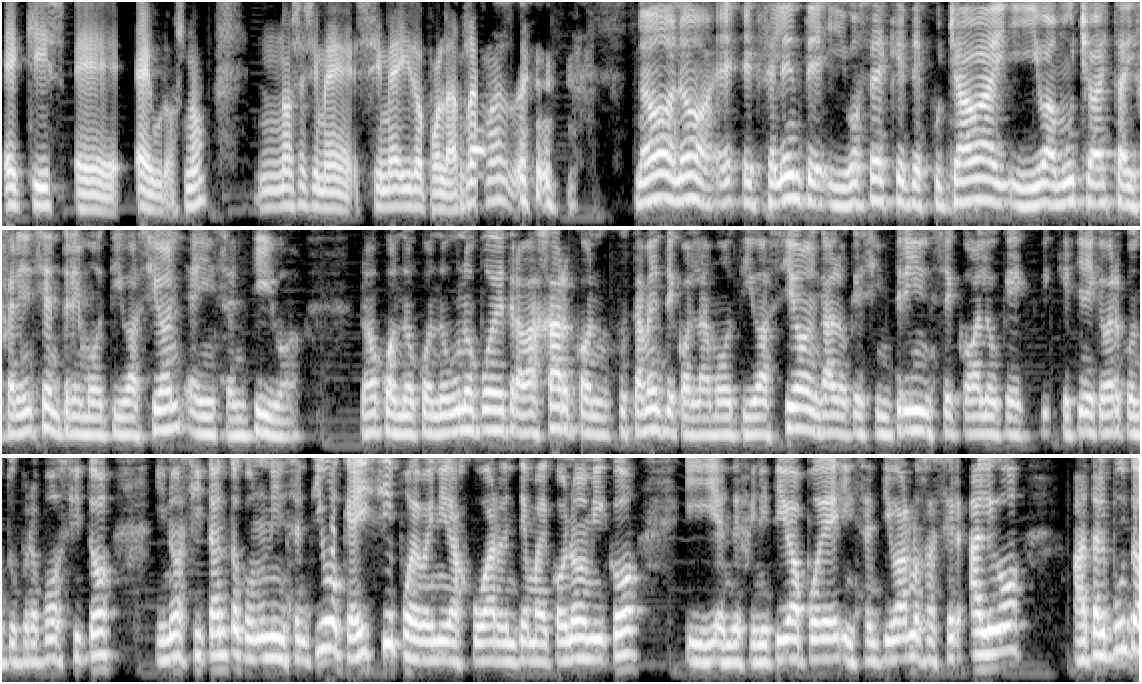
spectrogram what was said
X eh, euros. ¿no? no sé si me, si me he ido por las ramas. No, no, e, excelente. Y vos sabés que te escuchaba y iba mucho a esta diferencia entre motivación e incentivo. ¿No? Cuando, cuando uno puede trabajar con, justamente con la motivación, algo que es intrínseco, algo que, que, tiene que ver con tu propósito, y no así tanto con un incentivo que ahí sí puede venir a jugar en tema económico y en definitiva puede incentivarnos a hacer algo a tal punto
